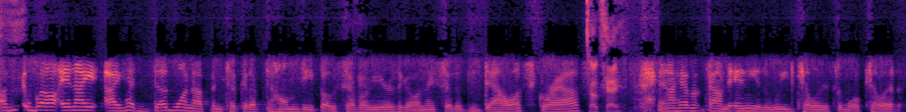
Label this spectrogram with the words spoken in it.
um, well, and I, I had dug one up and took it up to Home Depot several years ago, and they said it's Dallas grass. Okay. And I haven't found any of the weed killers that will kill it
